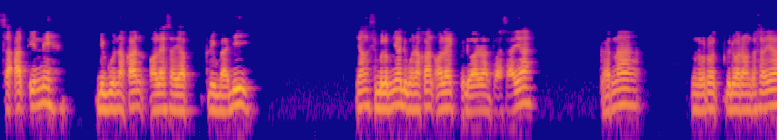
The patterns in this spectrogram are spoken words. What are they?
saat ini digunakan oleh saya pribadi yang sebelumnya digunakan oleh kedua orang tua saya karena menurut kedua orang tua saya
